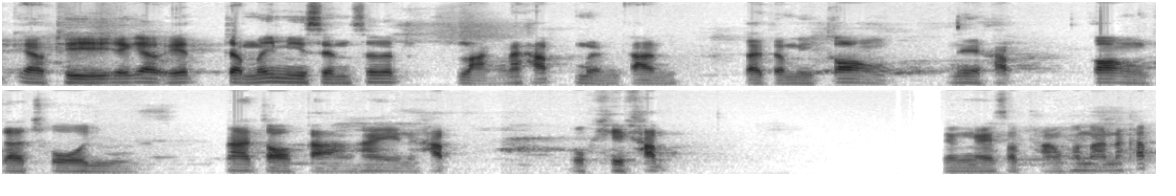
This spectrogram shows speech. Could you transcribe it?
XLT XLS จะไม่มีเซ็นเซอร์หลังนะครับ เหมือนกัน แต่จะมีกล้องนี่ครับ กล้องจะโชว์อยู่หน้าจอกลางให้นะครับ โอเคครับ ยังไงสอบถามเข้ามานะครับ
